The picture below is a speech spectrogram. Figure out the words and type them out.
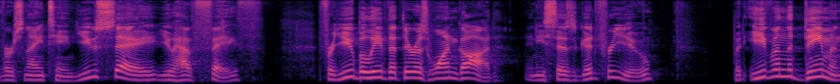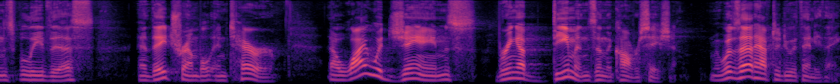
verse 19 You say you have faith, for you believe that there is one God. And he says, Good for you. But even the demons believe this, and they tremble in terror. Now, why would James bring up demons in the conversation? I mean, what does that have to do with anything?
